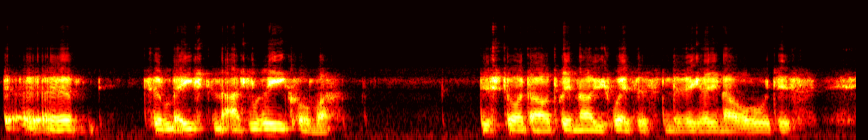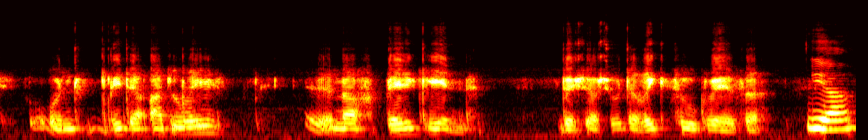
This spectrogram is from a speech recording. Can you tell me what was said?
äh, zum echten Artillerie gekommen. Das steht auch drin, aber ich weiß es nicht genau, wo das Und mit der Artillerie äh, nach Belgien. Das ist ja schon der Rückzug gewesen. Ja.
